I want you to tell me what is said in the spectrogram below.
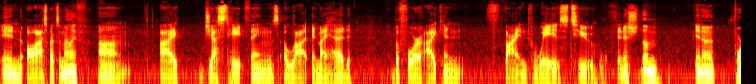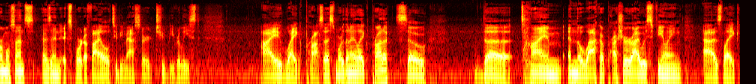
in all aspects of my life. Um, I gestate things a lot in my head before I can find ways to finish them in a formal sense, as in export a file to be mastered, to be released. I like process more than I like product. So the time and the lack of pressure I was feeling as like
